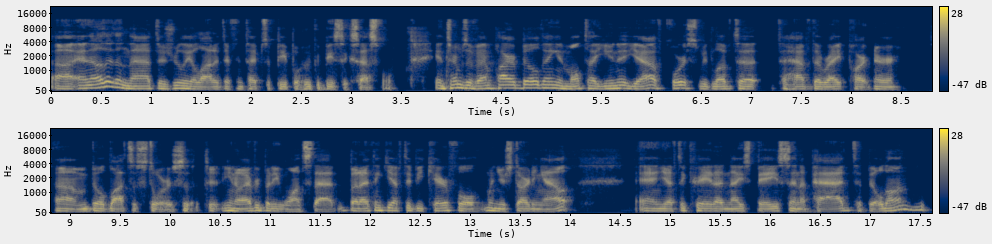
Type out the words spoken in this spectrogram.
Uh, and other than that there's really a lot of different types of people who could be successful. In terms of empire building and multi-unit yeah of course we'd love to to have the right partner um, build lots of stores. You know everybody wants that. But i think you have to be careful when you're starting out and you have to create a nice base and a pad to build on.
